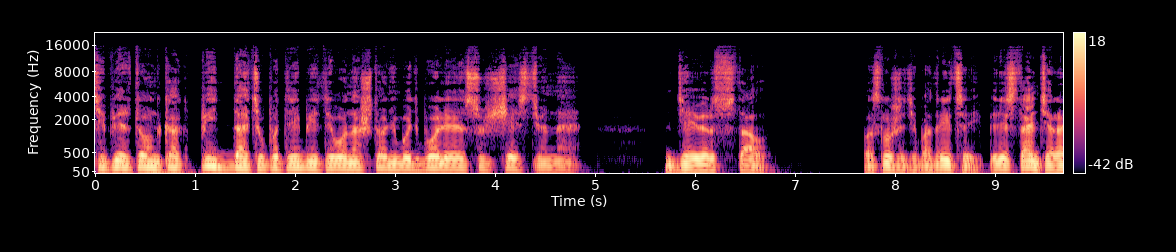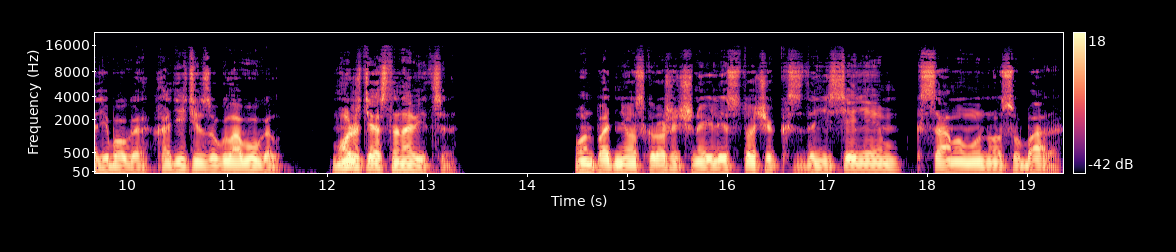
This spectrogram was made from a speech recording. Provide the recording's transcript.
Теперь-то он как пить дать употребит его на что-нибудь более существенное. Деверс встал. — Послушайте, Патриций, перестаньте, ради бога, ходить из угла в угол. Можете остановиться? Он поднес крошечный листочек с донесением к самому носу бара.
